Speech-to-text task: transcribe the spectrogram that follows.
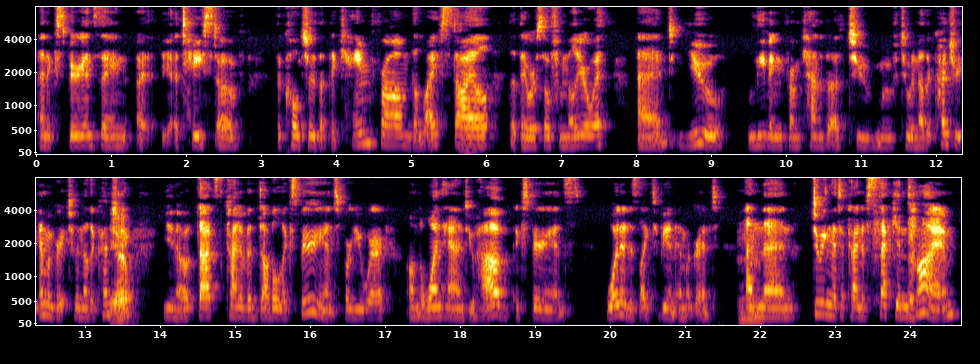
and experiencing a, a taste of the culture that they came from, the lifestyle that they were so familiar with, and you leaving from Canada to move to another country, immigrate to another country. Yeah. You know, that's kind of a double experience for you where on the one hand you have experienced what it is like to be an immigrant Mhm. and then doing it a kind of second time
